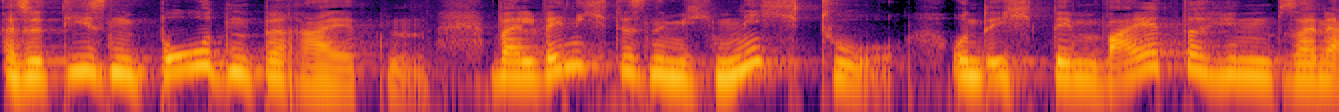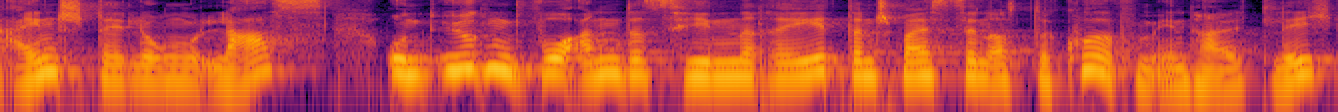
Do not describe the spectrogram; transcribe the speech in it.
Also diesen Boden bereiten. Weil wenn ich das nämlich nicht tue und ich dem weiterhin seine Einstellung lasse und irgendwo anders hinrät, dann schmeißt er ihn aus der Kurve inhaltlich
